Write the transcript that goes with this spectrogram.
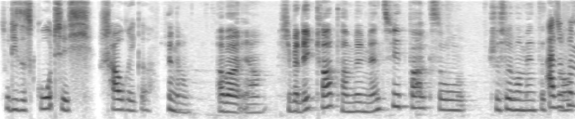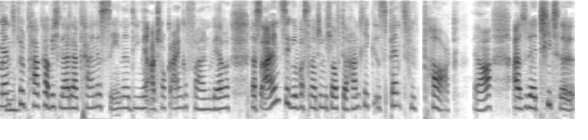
So dieses gotisch-schaurige. Genau. Aber ja, ich überlege gerade, haben wir im Mansfield Park so Schlüsselmomente Also draußen. für Mansfield Park habe ich leider keine Szene, die mir ad hoc eingefallen wäre. Das Einzige, was natürlich auf der Hand liegt, ist Mansfield Park. Ja, also der Titel.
